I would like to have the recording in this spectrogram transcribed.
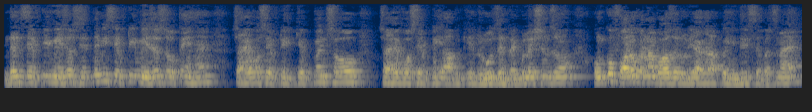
देन सेफ्टी मेजर्स जितने भी सेफ्टी मेजर्स होते हैं, चाहे वो सेफ्टी इक्विपमेंट्स हो, चाहे वो सेफ्टी आपके रूल्स एंड रेगुलेशंस हो, उनको फॉलो करना बहुत ज़रूरी है अगर आपको इंजरी से बचना है।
